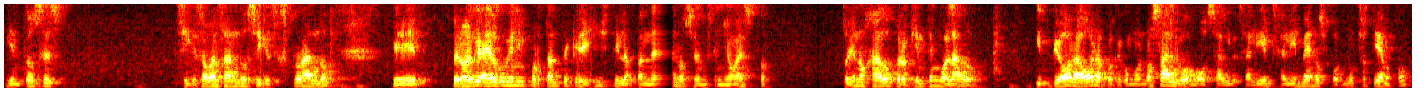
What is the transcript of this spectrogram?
Y entonces sigues avanzando, sigues explorando. Eh, pero hay algo bien importante que dijiste y la pandemia nos enseñó esto estoy enojado, pero ¿quién tengo al lado? Y peor ahora, porque como no salgo o salí, menos por mucho tiempo,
